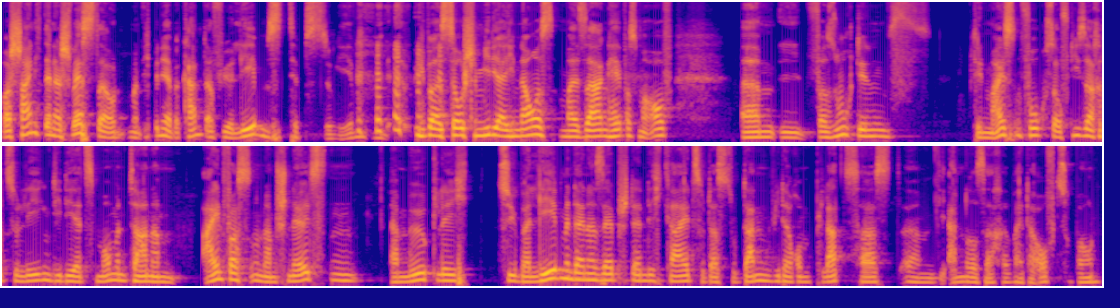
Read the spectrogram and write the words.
wahrscheinlich deiner Schwester, und ich bin ja bekannt dafür, Lebenstipps zu geben, über Social Media hinaus mal sagen, hey, pass mal auf, ähm, versuch den, den meisten Fokus auf die Sache zu legen, die dir jetzt momentan am einfachsten und am schnellsten ermöglicht, zu überleben in deiner Selbstständigkeit, sodass du dann wiederum Platz hast, ähm, die andere Sache weiter aufzubauen.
